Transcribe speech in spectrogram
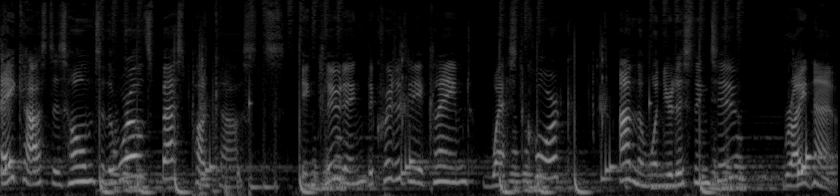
ACAST is home to the world's best podcasts, including the critically acclaimed West Cork and the one you're listening to right now.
